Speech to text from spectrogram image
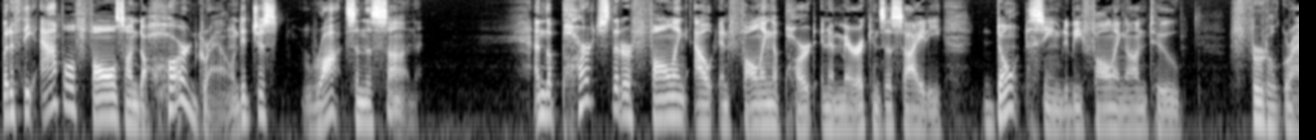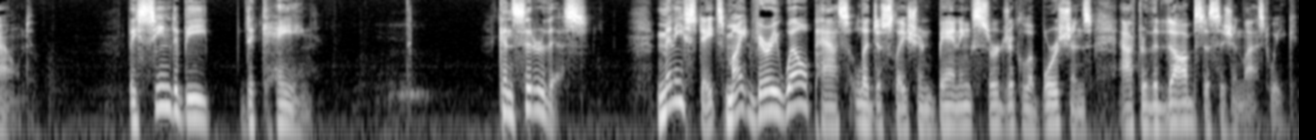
But if the apple falls onto hard ground, it just rots in the sun. And the parts that are falling out and falling apart in American society don't seem to be falling onto fertile ground. They seem to be decaying. Consider this. Many states might very well pass legislation banning surgical abortions after the Dobbs decision last week.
